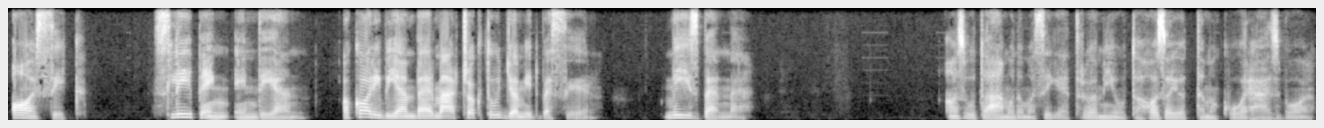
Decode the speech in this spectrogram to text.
Alszik. Sleeping Indian. A karibi ember már csak tudja, mit beszél. Víz benne. Azóta álmodom a szigetről, mióta hazajöttem a kórházból.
